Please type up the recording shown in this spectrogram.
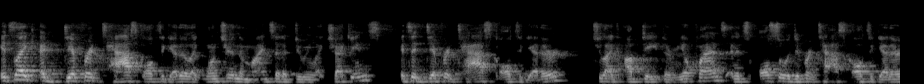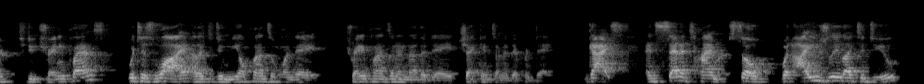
It's like a different task altogether. Like once you're in the mindset of doing like check-ins, it's a different task altogether to like update their meal plans. And it's also a different task altogether to do training plans, which is why I like to do meal plans on one day, training plans on another day, check-ins on a different day. Guys, and set a timer. So what I usually like to do,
